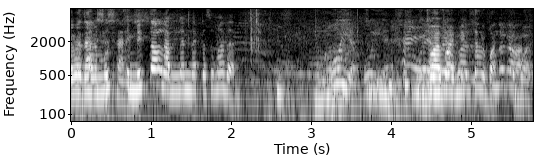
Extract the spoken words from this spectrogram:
এবার ধর মিফতাহল নাম একটা সুমা দেন। বইয়া বইয়া। বয় বয় মিফতাহল বয়।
